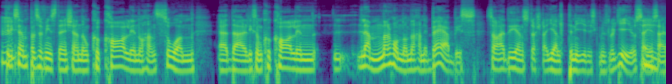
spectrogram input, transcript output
med. Till exempel så finns det en känd om Kokalin och hans son, eh, där liksom Kokalin lämnar honom när han är bebis. Så det är den största hjälten i irisk mytologi och säger Mm. så här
